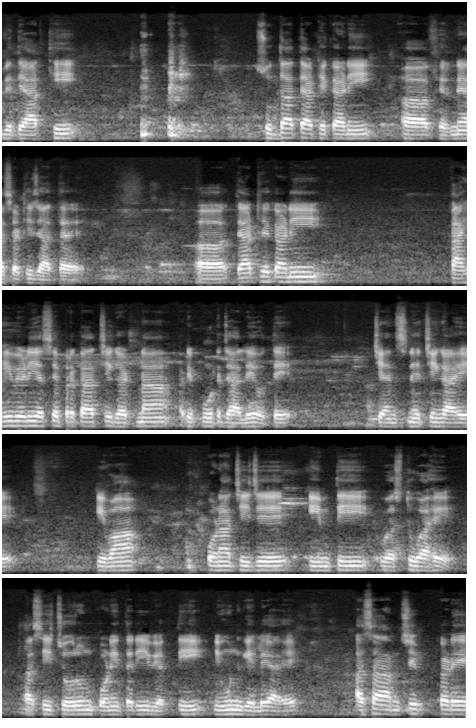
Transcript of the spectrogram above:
विद्यार्थी सुद्धा त्या ठिकाणी फिरण्यासाठी जात आहे. त्या ठिकाणी काही वेळी असे प्रकारची घटना रिपोर्ट झाले होते. चेन स्नेचिंग आहे किंवा कोणाची जे किमती वस्तू आहे अशी चोरून कोणीतरी व्यक्ती नेऊन गेले आहे. असा आमच्याकडे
